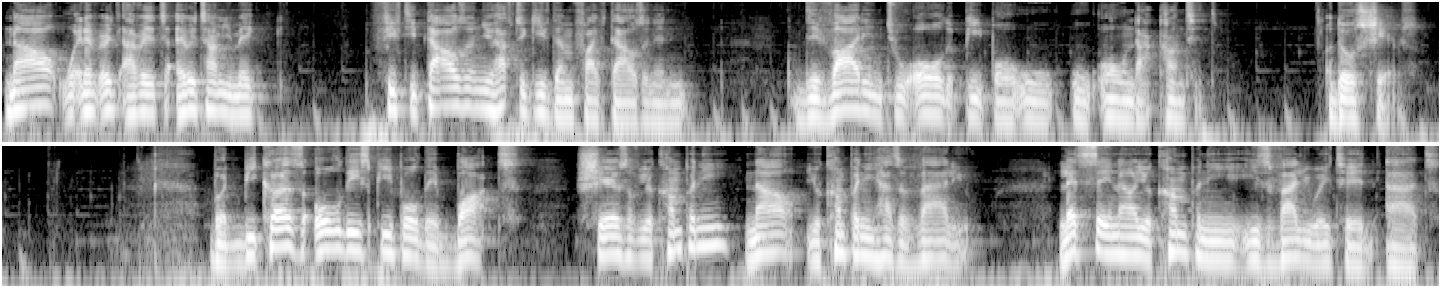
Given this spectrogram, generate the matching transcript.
now, whenever every, every time you make 50,000, you have to give them 5,000 and divide into all the people who, who own that content, those shares. But because all these people they bought shares of your company, now your company has a value. Let's say now your company is valuated at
